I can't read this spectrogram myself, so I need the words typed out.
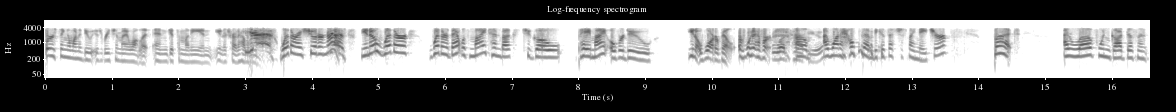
first thing I want to do is reach in my wallet and get some money and, you know, try to help yes! them. Whether I should or not. Yes! You know, whether whether that was my 10 bucks to go pay my overdue, you know, water bill or whatever. What have um, you? I want to help them because that's just my nature. But I love when God doesn't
